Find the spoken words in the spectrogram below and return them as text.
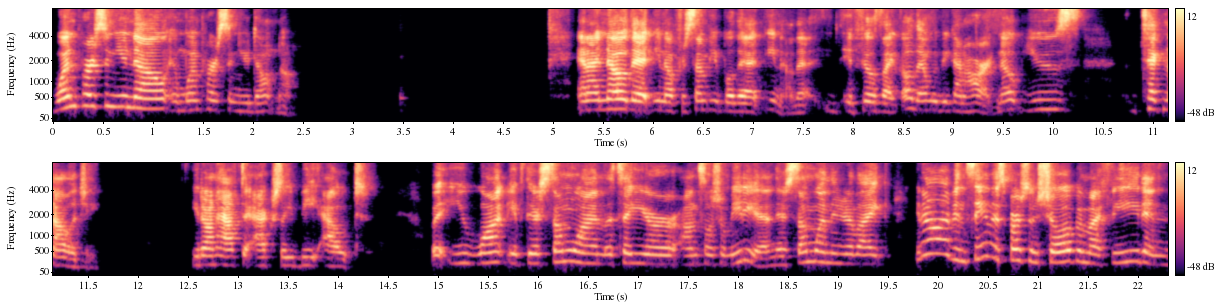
one person you know and one person you don't know. And I know that, you know, for some people that, you know, that it feels like, oh, that would be kind of hard. Nope, use technology. You don't have to actually be out. But you want, if there's someone, let's say you're on social media and there's someone that you're like, you know, I've been seeing this person show up in my feed and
